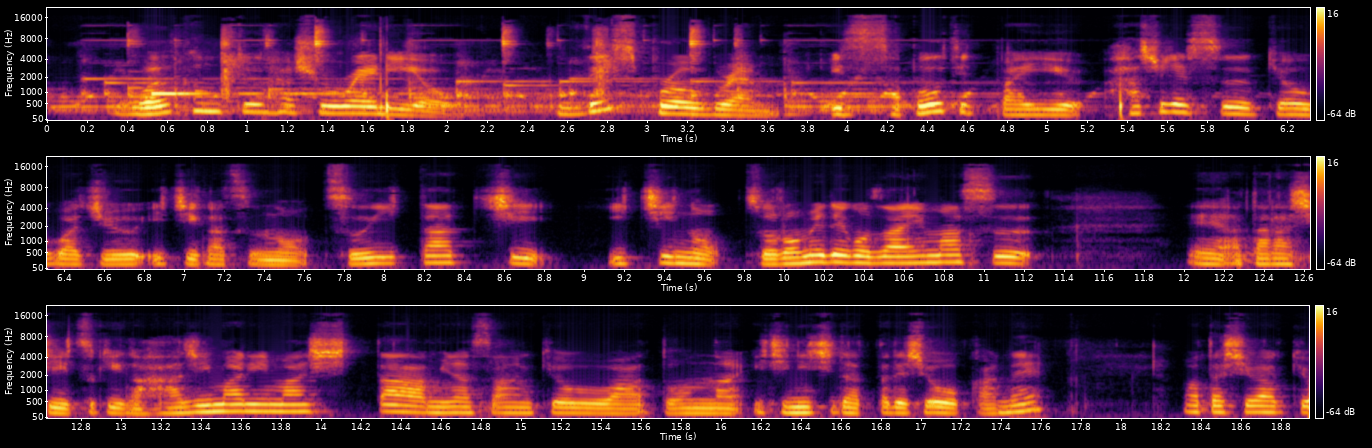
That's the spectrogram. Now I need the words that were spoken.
Welcome to Hash Radio. This program is supported by you. ハッシュです。今日は11月の1日、1のゾロ目でございます。えー、新しい月が始まりました。皆さん今日はどんな一日だったでしょうかね。私は今日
